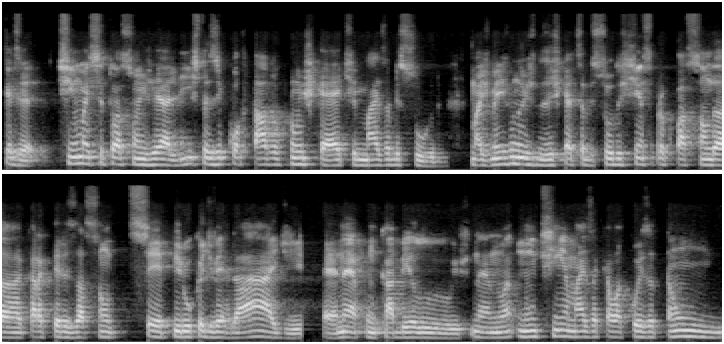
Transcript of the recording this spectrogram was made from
Quer dizer, tinha umas situações realistas e cortava para um esquete mais absurdo. Mas mesmo nos esquetes absurdos tinha essa preocupação da caracterização ser peruca de verdade, é, né, com cabelos, né, não, não tinha mais aquela coisa tão,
